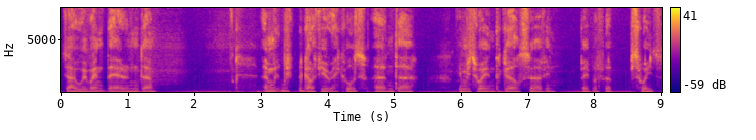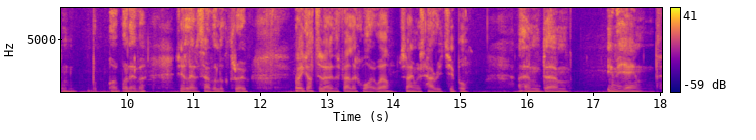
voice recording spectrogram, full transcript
So we went there and um, and we, we got a few records and uh, in between the girl serving people for sweets and whatever, she let us have a look through. And we got to know the fella quite well. His name was Harry Tipple, and um, in the end,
